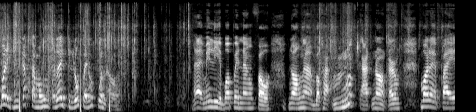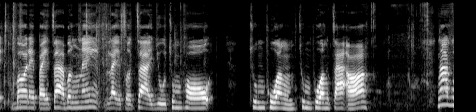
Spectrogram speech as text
บ่ได้กินกับตำบักฮุงก็เลยกินลงไปน้ำกลนเอาไอ้ไม่รีบบ่เป็นนางเฝ้าน้องน้ำบอกค่ะอืมกาดน้องกันบ่ได้ไปบ่ได้ไปจ้าเบิ่งในไล่สดจ้าอยู่ชุมพชุมพวง ชุมพวงจ้าอ๋อหน้าส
